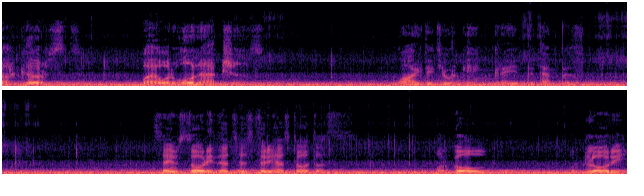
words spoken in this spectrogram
Are cursed by our own actions. Why did your king create the temple? Same story that history has taught us. For gold, for glory.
